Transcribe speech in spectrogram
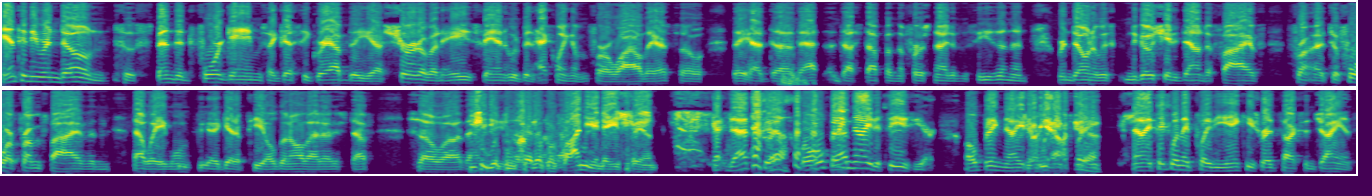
Anthony Rendon suspended four games. I guess he grabbed the uh, shirt of an A's fan who had been heckling him for a while there, so they had uh, that dust up on the first night of the season. And Rendon it was negotiated down to five from uh, to four from five, and that way he won't uh, get appealed and all that other stuff. So uh, that You should get some credit for finding an A's fan. That's good. Well, opening night it's easier. Opening night, I mean, Yeah, play, yeah. and I think when they play the Yankees, Red Sox, and Giants,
